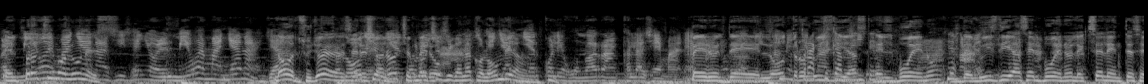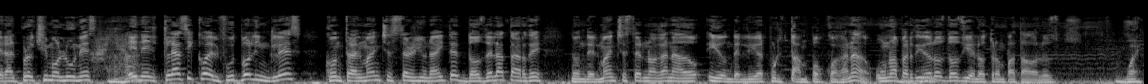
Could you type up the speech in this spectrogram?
El mío próximo es mañana, lunes. Sí, señor, el mío es mañana. Ya. No, el suyo ser noche, esta noche, pero, noche si gana Es Colombia. Ya el miércoles uno arranca la semana. pero el del otro Luis Díaz, el bueno, el de Luis Díaz, el bueno, el excelente, será el próximo lunes en el clásico del fútbol inglés contra el Manchester United, dos de la tarde, donde el Manchester no ha ganado y donde el Liverpool tampoco ha ganado. Uno ha perdido los dos y el otro ha empatado los dos. Bueno,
